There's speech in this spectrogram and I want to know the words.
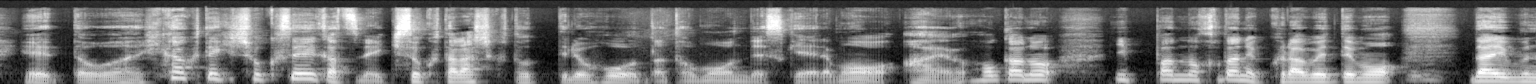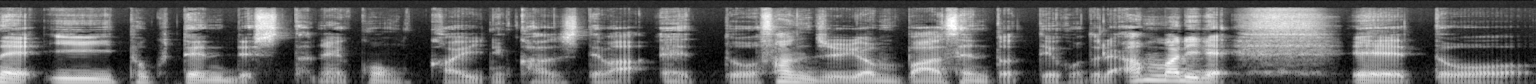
えっ、ー、と、比較的食生活で規則正しくとってる方だと思うんですけれども、はい。他の一般の方に比べても、だいぶね、いい得点でしたね。今回に関しては。えっ、ー、と、34%っていうことで、あんまりね、えっ、ー、と、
